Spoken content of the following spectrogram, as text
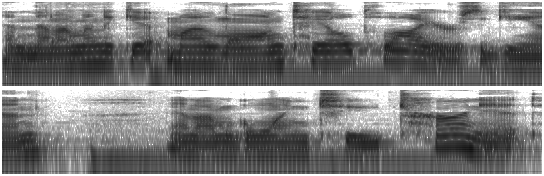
And then I'm going to get my long tail pliers again and I'm going to turn it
